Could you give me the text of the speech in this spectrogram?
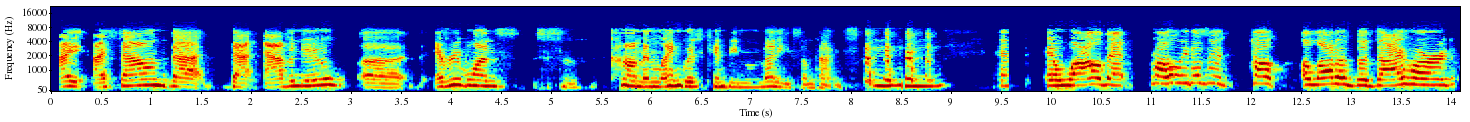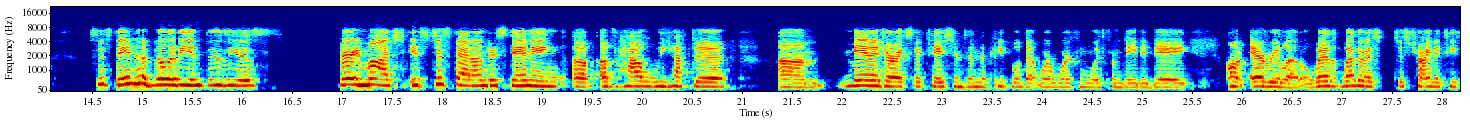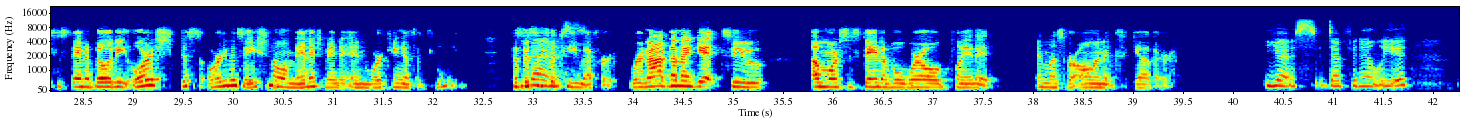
I, I found that that avenue, uh, everyone's common language can be money sometimes. Mm-hmm. and, and while that probably doesn't help a lot of the diehard sustainability enthusiasts very much. It's just that understanding of, of how we have to um, manage our expectations and the people that we're working with from day to day on every level, whether, whether it's just trying to teach sustainability or it's just organizational management and working as a team. Because this yes. is a team effort. We're not going to get to a more sustainable world, planet, unless we're all in it together. Yes, definitely.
